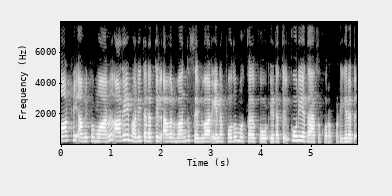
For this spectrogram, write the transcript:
மாற்றி இருக்குமாறு அதே வழித்தடத்தில் அவர் வந்து செல்வார் என பொதுமக்கள் கூ- இடத்தில் கூறியதாக கூறப்படுகிறது.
